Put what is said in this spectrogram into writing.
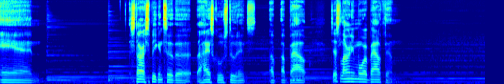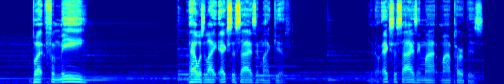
and started speaking to the, the high school students about just learning more about them. But for me, that was like exercising my gift. You know, exercising my my purpose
